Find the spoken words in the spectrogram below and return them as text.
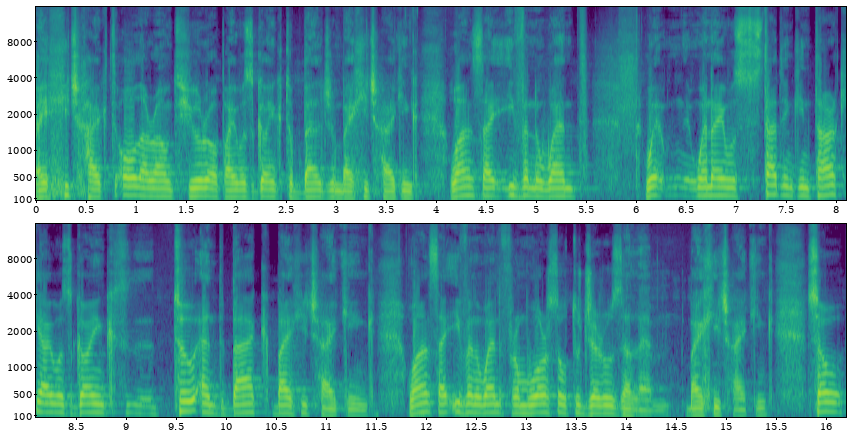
I hitchhiked all around Europe. I was going to Belgium by hitchhiking. Once I even went, when I was studying in Turkey, I was going to and back by hitchhiking. Once I even went from Warsaw to Jerusalem by hitchhiking. So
